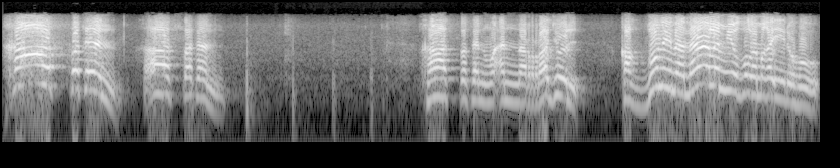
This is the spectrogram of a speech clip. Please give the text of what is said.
خاصة خاصة خاصة وأن الرجل قد ظلم ما لم يظلم غيره.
